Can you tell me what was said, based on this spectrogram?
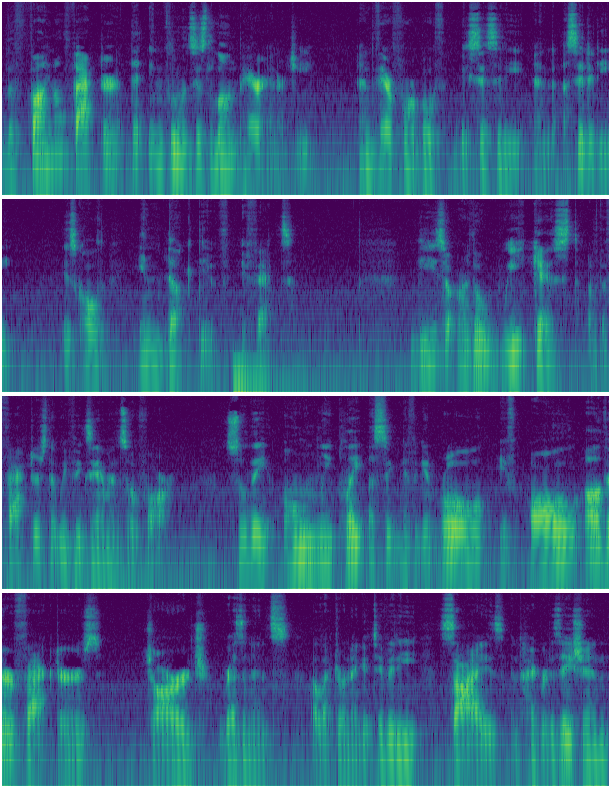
The final factor that influences lone pair energy, and therefore both basicity and acidity, is called inductive effects. These are the weakest of the factors that we've examined so far, so they only play a significant role if all other factors, charge, resonance, electronegativity, size, and hybridization.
